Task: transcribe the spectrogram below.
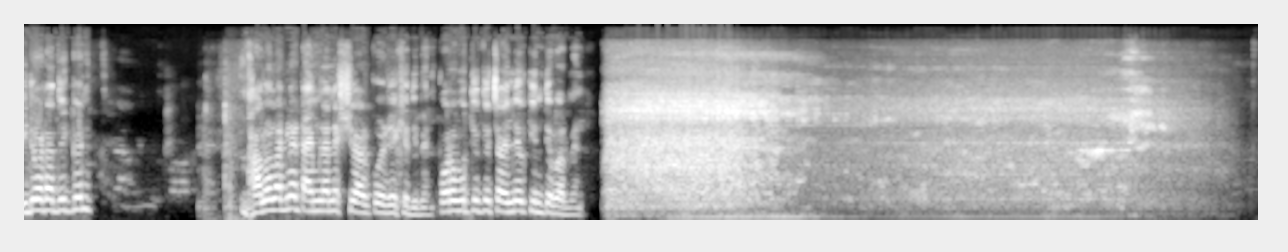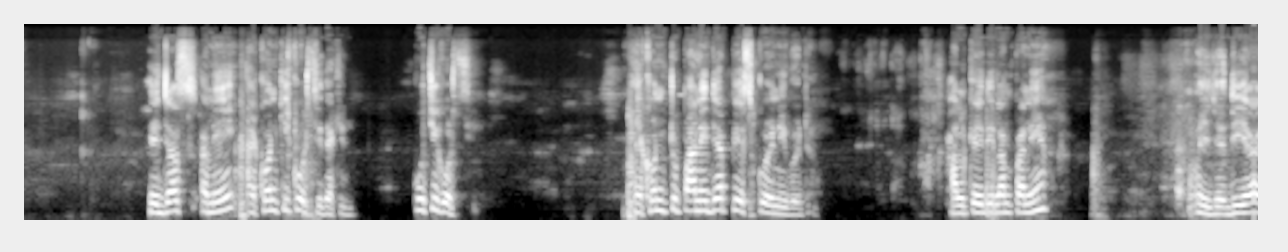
ভিডিওটা দেখবেন। ভালো লাগলে টাইমলাইনে শেয়ার করে রেখে দিবেন। পরবর্তীতে চাইলেও কিনতে পারবেন। এই জাস্ট আমি এখন কি করছি দেখেন। কুচি করছি। এখন একটু পানি দিয়ে পেস্ট করে নিব এটা। হালকাই দিলাম পানি। এই যে দিয়া,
